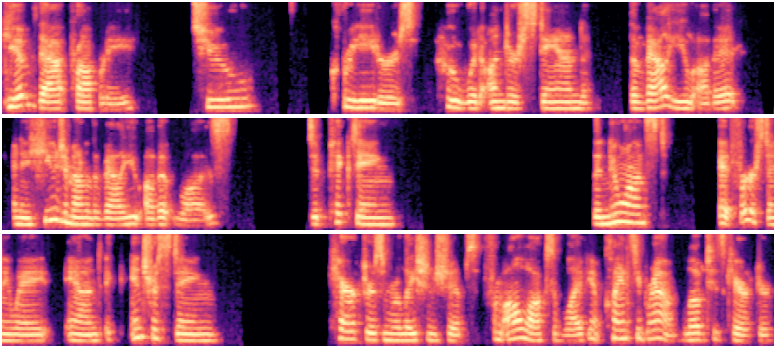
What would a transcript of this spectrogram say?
give that property to creators who would understand the value of it. And a huge amount of the value of it was depicting the nuanced, at first anyway, and interesting characters and relationships from all walks of life. You know, Clancy Brown loved his character.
